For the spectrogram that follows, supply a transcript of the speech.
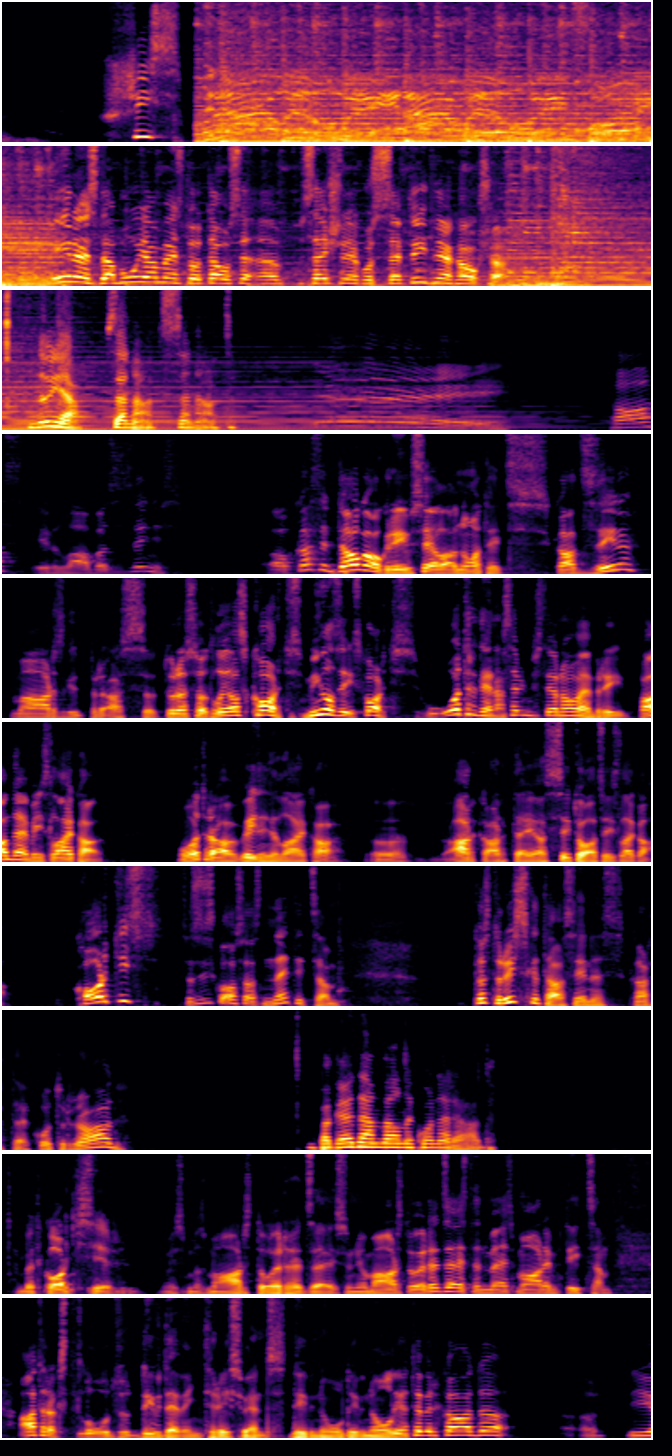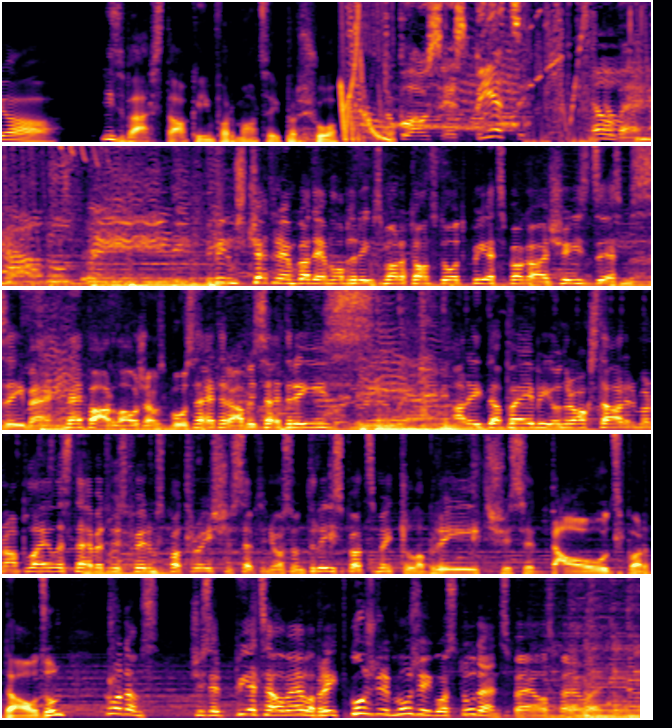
Šis. Ines, dabūjām mēs to tavu se, eh, sešnieku uz septītnieku augšā. Nu jā, sanāca, sanāca. Jej! Tās ir labas ziņas. Kas ir Daugaugrības ielā noticis? Kāds zina? Mārs grib prasa. Tur esot liels korķis, milzīgs korķis. Otradienā, 17. novembrī, pandēmijas laikā, otrā viļņa laikā, ārkārtējās situācijas laikā. Korķis, tas izklausās neticami. Kas tur izskatās, Ines, kartē? Ko tur rāda? Pagaidām vēl neko nerāda. Bet korķis ir. Vismaz Mārcis to ir redzējis. Un, ja Mārcis to ir redzējis, tad mēs Mārim ticam. Atraksti lūdzu 293, 202, ja tev ir kāda uh, jā, izvērstāka informācija par šo. Tu klausies pieci LV. Pirms četriem gadiem labdarības maratons dot pieci pagājušā izdziesmas zīmē. Nepārlaužams būs ēterā visai drīz. Arī tā baby un rockstar ir manā playlistē, bet vispirms Patriša 7,13. Labrīt, šis ir daudz par daudz. Un, protams, šis ir 5 LV. Labrīt, kurš grib mūžīgo studentu spēli spēlēt?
